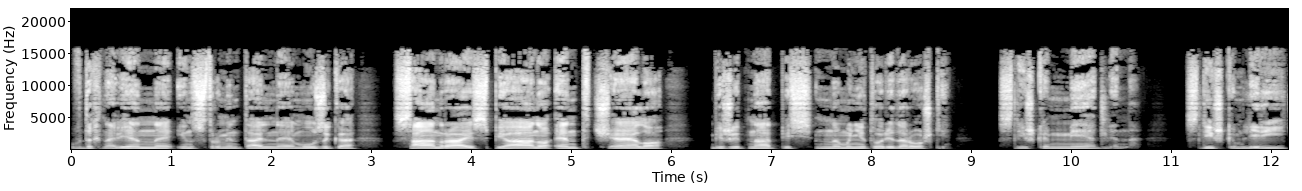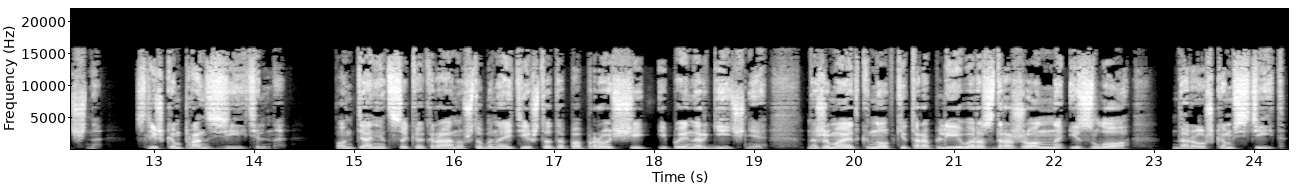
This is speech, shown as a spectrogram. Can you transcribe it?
вдохновенная инструментальная музыка «Sunrise, piano and cello», Бежит надпись на мониторе дорожки. Слишком медленно, слишком лирично, слишком пронзительно. Он тянется к экрану, чтобы найти что-то попроще и поэнергичнее. Нажимает кнопки торопливо, раздраженно и зло. Дорожка мстит.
